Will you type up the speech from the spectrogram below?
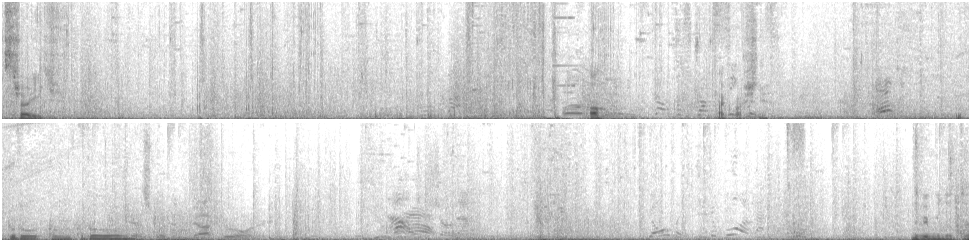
Strzelić. Dwie minuty.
